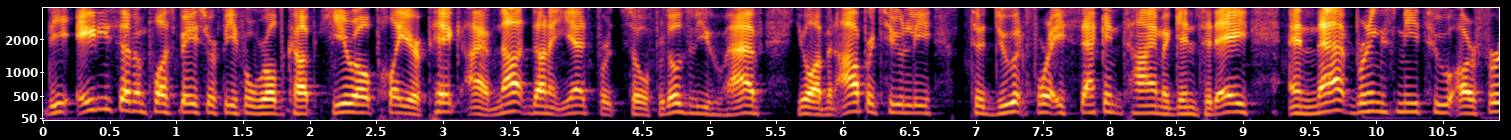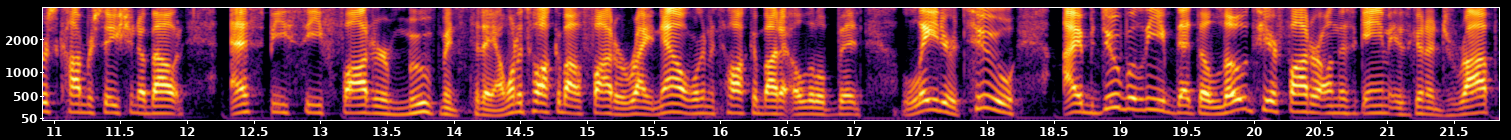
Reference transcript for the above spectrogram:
the 87 plus base for FIFA World Cup hero player pick. I have not done it yet. For, so for those of you who have, you'll have an opportunity to do it for a second time again today. And that brings me to our first conversation about SBC fodder movements today. I want to talk about fodder right now. We're going to talk about it a little bit later too. I do believe that the low tier fodder on this game is going to drop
